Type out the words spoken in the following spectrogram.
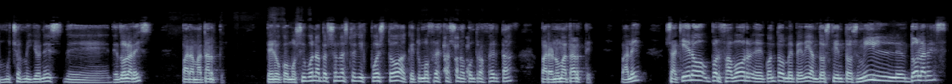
muchos millones de, dólares para matarte. Pero como soy buena persona, estoy dispuesto a que tú me ofrezcas una contraoferta para no matarte, ¿vale? O sea, quiero, por favor, eh, ¿cuánto me pedían? 200 mil dólares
